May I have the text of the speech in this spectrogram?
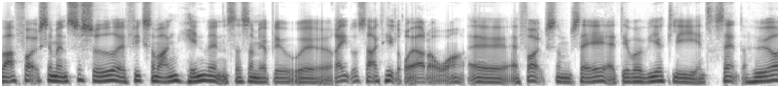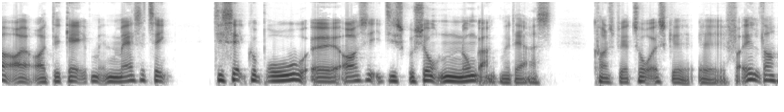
var folk simpelthen så søde, og jeg fik så mange henvendelser, som jeg blev øh, rent udsagt helt rørt over, øh, af folk, som sagde, at det var virkelig interessant at høre, og, og det gav dem en masse ting, de selv kunne bruge, øh, også i diskussionen nogle gange med deres konspiratoriske øh, forældre,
